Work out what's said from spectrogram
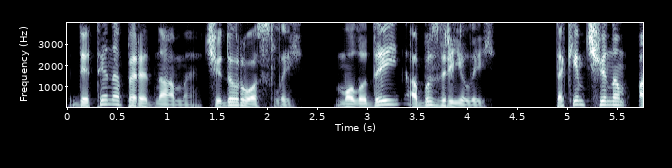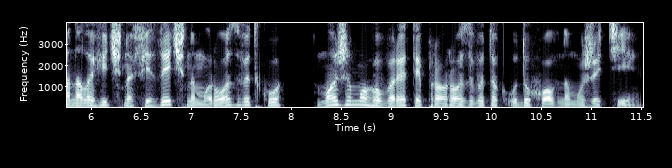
дитина перед нами чи дорослий, молодий або зрілий. Таким чином, аналогічно фізичному розвитку можемо говорити про розвиток у духовному житті.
